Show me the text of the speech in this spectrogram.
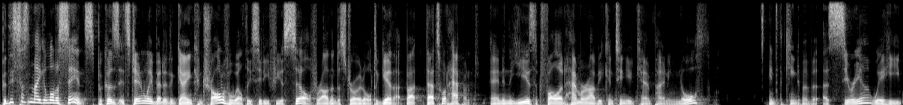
But this doesn't make a lot of sense because it's generally better to gain control of a wealthy city for yourself rather than destroy it altogether. But that's what happened. And in the years that followed, Hammurabi continued campaigning north into the kingdom of Assyria, where he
